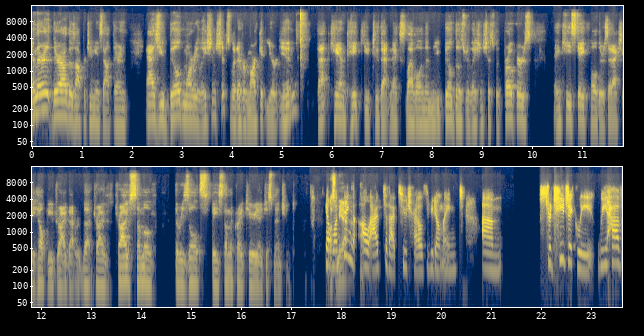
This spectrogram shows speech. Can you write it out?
And there, there are those opportunities out there. And as you build more relationships, whatever market you're in, that can take you to that next level. And then you build those relationships with brokers and key stakeholders that actually help you drive that, that drive, drive some of the results based on the criteria I just mentioned. Yeah, awesome. one yeah. thing I'll add to that too, Charles, if you don't mind. Um, strategically, we have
